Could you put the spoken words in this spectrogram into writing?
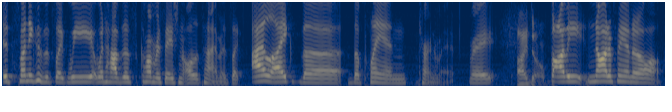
It's funny because it's like we would have this conversation all the time. It's like I like the the play-in tournament, right? I don't. Bobby, not a fan at all.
